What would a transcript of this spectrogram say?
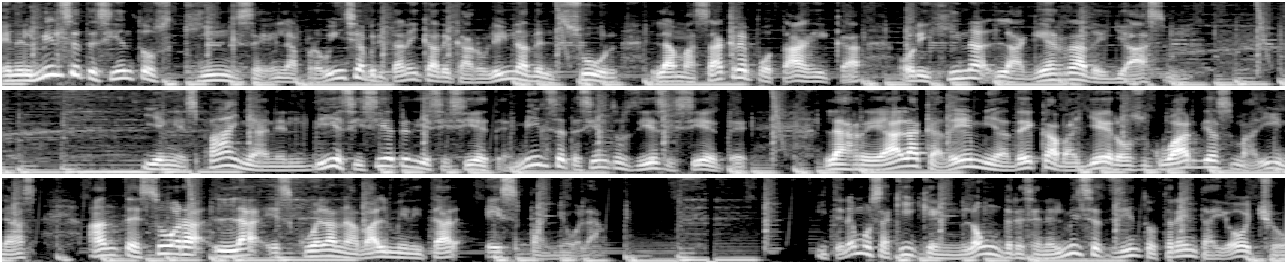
En el 1715, en la provincia británica de Carolina del Sur, la masacre potágica origina la Guerra de Yasmi y en España, en el 1717, 1717, la Real Academia de Caballeros Guardias Marinas antesora la Escuela Naval Militar Española. Y tenemos aquí que en Londres, en el 1738,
